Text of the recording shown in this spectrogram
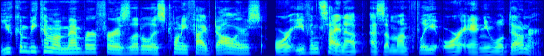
You can become a member for as little as $25 or even sign up as a monthly or annual donor.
